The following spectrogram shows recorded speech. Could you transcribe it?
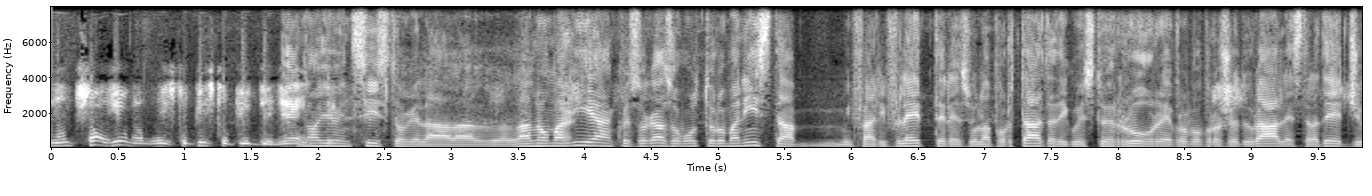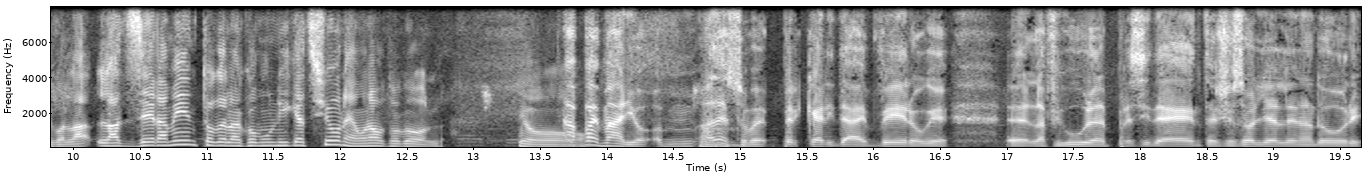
non, so, io non mi stupisco più di niente. No, io insisto che la, la, l'anomalia, in questo caso molto romanista, mi fa riflettere sulla portata di questo errore proprio procedurale, strategico. La, l'azzeramento della comunicazione è un autogol. Io... Ah, poi Mario, mm, adesso per, per, carità è vero che eh, la figura del presidente, ci sono gli allenatori,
